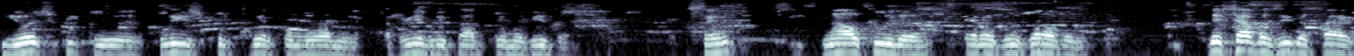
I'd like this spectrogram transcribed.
e hoje fico feliz por ver como homem reabilitado por uma vida recente. Na altura eras um jovem deixavas ir atrás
